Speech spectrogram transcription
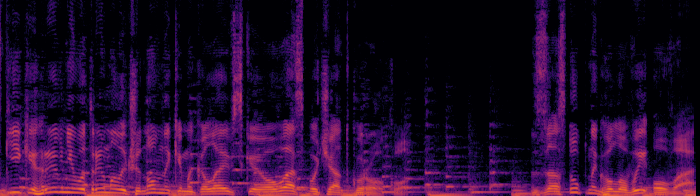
Скільки гривнів отримали чиновники Миколаївської ОВА з початку року? Заступник голови ОВА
